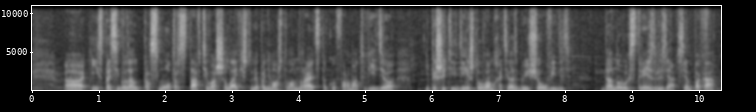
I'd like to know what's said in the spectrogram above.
А, и спасибо за просмотр, ставьте ваши лайки, чтобы я понимал, что вам нравится такой формат видео. И пишите идеи, что вам хотелось бы еще увидеть. До новых встреч, друзья. Всем пока.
